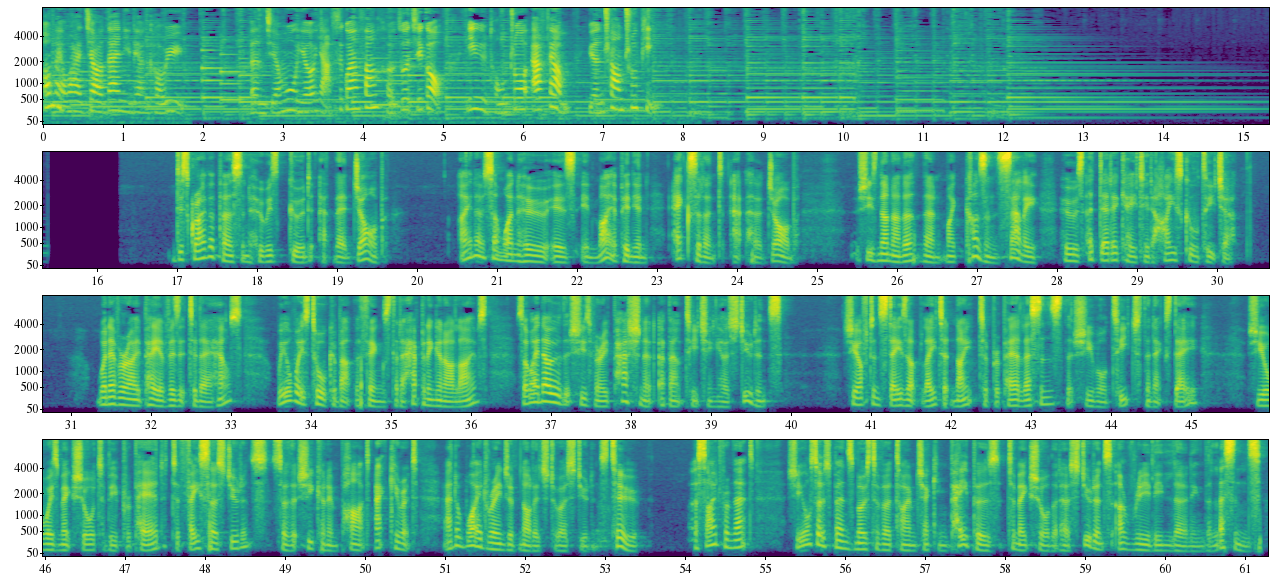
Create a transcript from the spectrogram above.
欧美外教带你练口语。本节目由雅思官方合作机构英语同桌 FM 原创出品。Describe a person who is good at their job. I know someone who is, in my opinion, excellent at her job. She's none other than my cousin Sally, who's a dedicated high school teacher. Whenever I pay a visit to their house, we always talk about the things that are happening in our lives, so I know that she's very passionate about teaching her students. She often stays up late at night to prepare lessons that she will teach the next day. She always makes sure to be prepared to face her students so that she can impart accurate and a wide range of knowledge to her students too. Aside from that, she also spends most of her time checking papers to make sure that her students are really learning the lessons.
